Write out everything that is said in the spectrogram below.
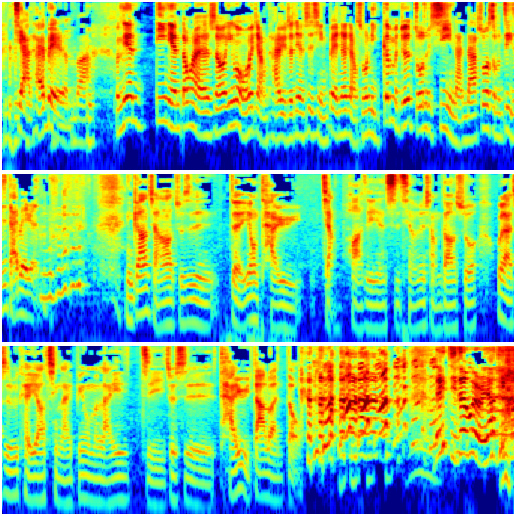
假台北人吧。我念第一年东海的时候，因为我会讲台语这件事情，被人家讲说你根本就是浊水溪以南的啊、说什么自己是台北人。你刚刚讲到就是对用台语讲话这件事情，我就想到说，未来是不是可以邀请来宾，我们来一集就是台语大乱斗？那一集真的会有人要听吗？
